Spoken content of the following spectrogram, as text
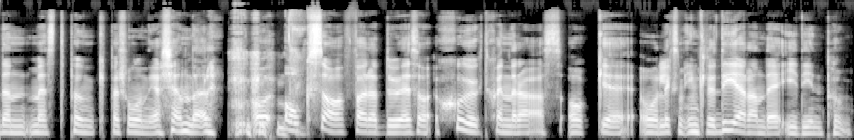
den mest punkperson jag känner. Och också för att du är så sjukt generös och, eh, och liksom inkluderande i din punk.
